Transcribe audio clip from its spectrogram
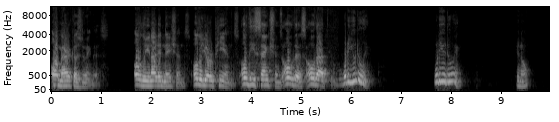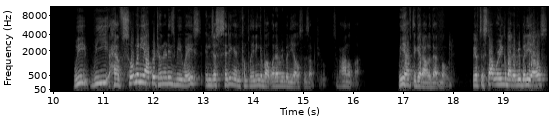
Oh, America's doing this. Oh, the United Nations. Oh, the Europeans. Oh, these sanctions. Oh, this. Oh, that. What are you doing? What are you doing? You know? We, we have so many opportunities we waste in just sitting and complaining about what everybody else is up to. SubhanAllah. We have to get out of that mode. We have to stop worrying about everybody else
